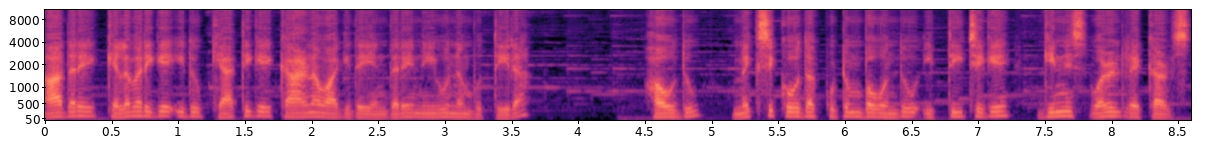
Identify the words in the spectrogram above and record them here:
ಆದರೆ ಕೆಲವರಿಗೆ ಇದು ಖ್ಯಾತಿಗೆ ಕಾರಣವಾಗಿದೆ ಎಂದರೆ ನೀವು ನಂಬುತ್ತೀರಾ? ಹೌದು ಮೆಕ್ಸಿಕೋದ ಕುಟುಂಬವೊಂದು ಇತ್ತೀಚೆಗೆ ಗಿನ್ನಿಸ್ ವರ್ಲ್ಡ್ ರೆಕಾರ್ಡ್ಸ್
